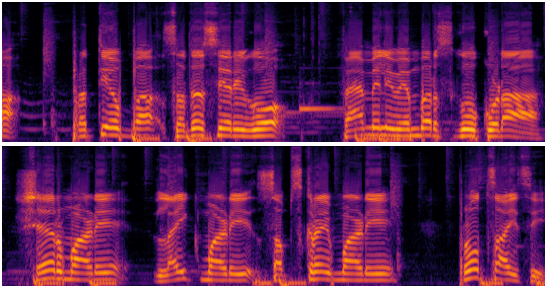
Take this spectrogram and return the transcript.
ಪ್ರತಿಯೊಬ್ಬ ಸದಸ್ಯರಿಗೂ ಫ್ಯಾಮಿಲಿ ಮೆಂಬರ್ಸ್ಗೂ ಕೂಡ ಶೇರ್ ಮಾಡಿ ಲೈಕ್ ಮಾಡಿ ಸಬ್ಸ್ಕ್ರೈಬ್ ಮಾಡಿ ಪ್ರೋತ್ಸಾಹಿಸಿ.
